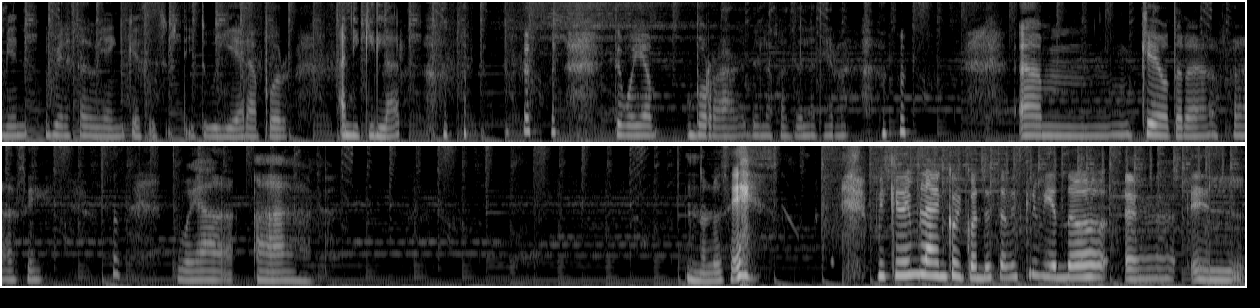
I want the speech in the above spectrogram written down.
también hubiera estado bien que se sustituyera por aniquilar. te voy a borrar de la faz de la tierra. ¿Qué otra frase? Te voy a, No lo sé. Me quedé en blanco y cuando estaba escribiendo eh, el,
